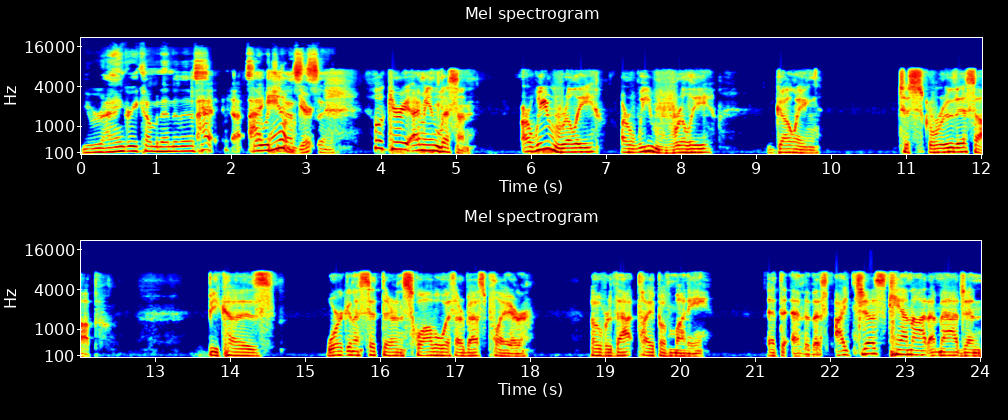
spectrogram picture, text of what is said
You were angry coming into this. I, I am, Well, Gary, I mean, listen, are we really, are we really going to screw this up because we're going to sit there and squabble with our best player over that type of money at the end of this? I just cannot imagine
